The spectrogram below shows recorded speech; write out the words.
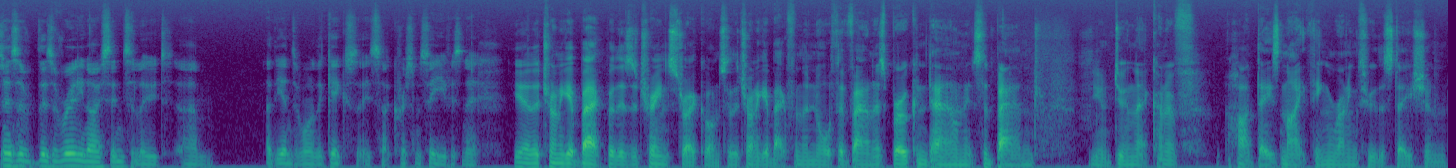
There's a there's a really nice interlude um, at the end of one of the gigs. It's like Christmas Eve, isn't it? Yeah, they're trying to get back, but there's a train strike on, so they're trying to get back from the north. The van has broken down. It's the band, you know, doing that kind of hard day's night thing, running through the station.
